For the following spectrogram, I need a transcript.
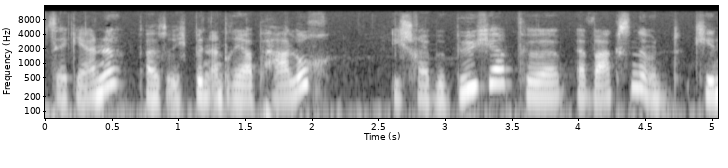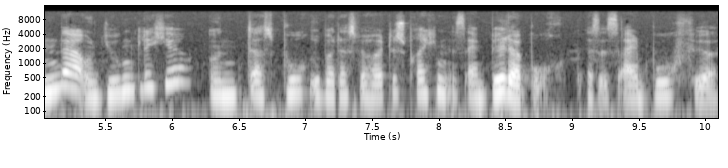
Sehr gerne. Also ich bin Andrea Paluch. Ich schreibe Bücher für Erwachsene und Kinder und Jugendliche und das Buch, über das wir heute sprechen, ist ein Bilderbuch. Es ist ein Buch für,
